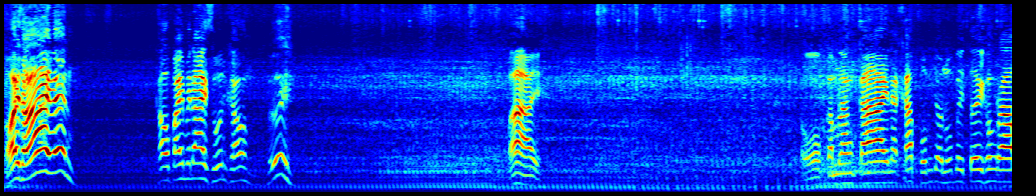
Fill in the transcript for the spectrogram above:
thôi thôi bên เเข้าไปไม่ได้สวนเขาเฮ้ยไปออกกำลังกายนะครับ ผมเจ้าหนูใบเตยของเรา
